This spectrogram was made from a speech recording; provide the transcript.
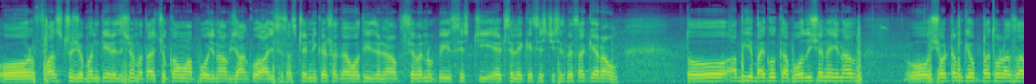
और फ़र्स्ट जो बनती है रजिस्ट्रेशन बता चुका हूँ आपको जनाब, जहाँ को आज इसे सस्टेन नहीं कर सका वो थी जनाब सेवन रुपीज़ सिक्सटी एट से लेके सिक्सटी सिक्स पैसा के अराउंड तो अभी जो बाइकों का पोजीशन है जनाब, वो शॉर्ट टर्म के ऊपर थोड़ा सा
